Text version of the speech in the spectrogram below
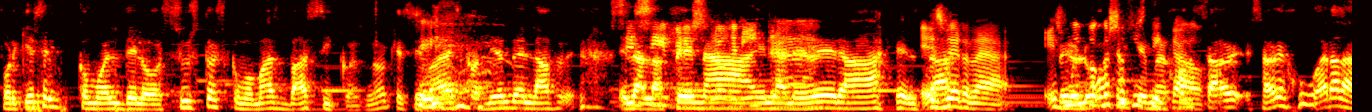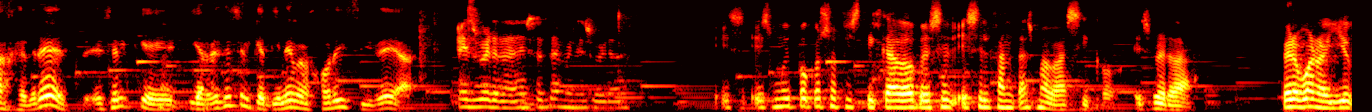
Porque es el, como el de los sustos como más básicos, ¿no? Que se Sí. va escondiendo en la, en la sí, alacena, en la nevera. el Es verdad, es Pero muy luego poco es el que mejor sofisticado. sabe, sabe jugar al ajedrez. Es el que, y a veces el que tiene mejores ideas. Es verdad, eso también es verdad. Es, es muy poco sofisticado, pero es el, es el fantasma básico, es verdad. Pero bueno, yo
